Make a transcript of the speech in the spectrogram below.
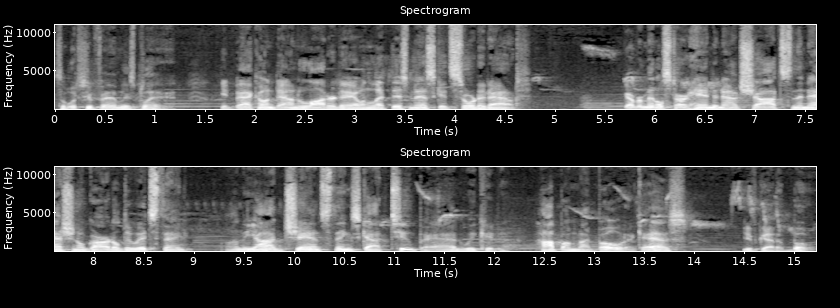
So what's your family's plan? Get back on down to Lauderdale and let this mess get sorted out. Government will start handing out shots and the National Guard will do its thing. On the odd chance things got too bad, we could hop on my boat, I guess. You've got a boat.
